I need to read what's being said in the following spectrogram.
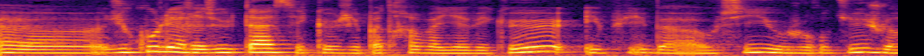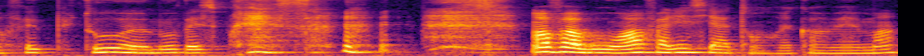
Euh, du coup, les résultats, c'est que j'ai pas travaillé avec eux. Et puis, bah aussi, aujourd'hui, je leur fais plutôt euh, mauvaise presse. enfin bon, il hein, fallait s'y attendre quand même. Hein.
